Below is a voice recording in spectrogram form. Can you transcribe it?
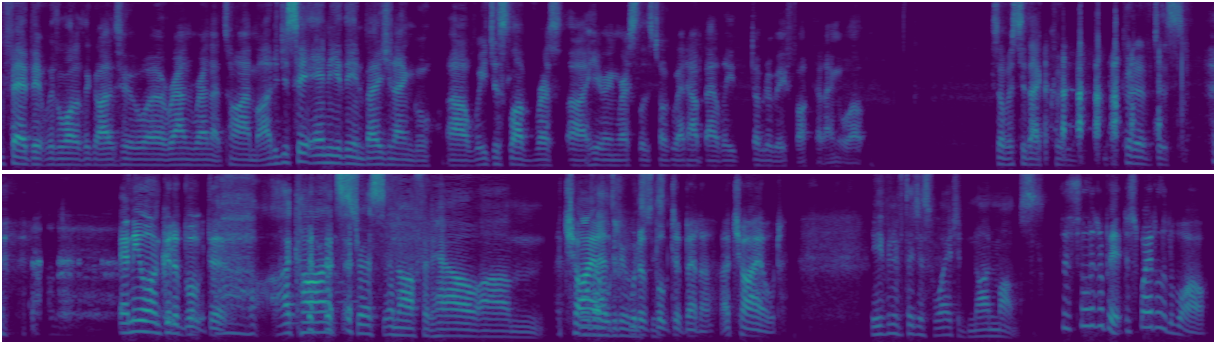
a fair bit with a lot of the guys who were around around that time. Uh, did you see any of the invasion angle? Uh, we just love res- uh, hearing wrestlers talk about how badly WWE fucked that angle up. Because obviously that could that could have just. anyone could have booked it. I can't stress enough at how um, A child would have just- booked it better. A child. even if they just waited nine months. Just a little bit. Just wait a little while.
